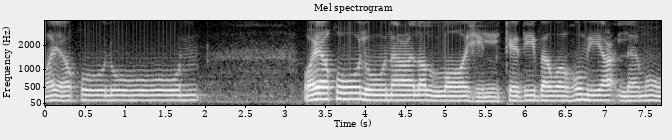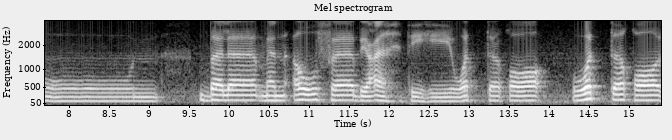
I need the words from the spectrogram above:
ويقولون ويقولون على الله الكذب وهم يعلمون بلى من اوفى بعهده واتقى واتقى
